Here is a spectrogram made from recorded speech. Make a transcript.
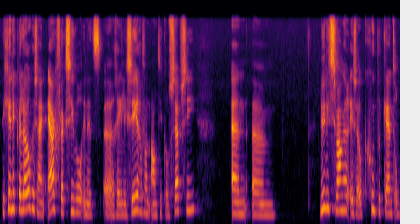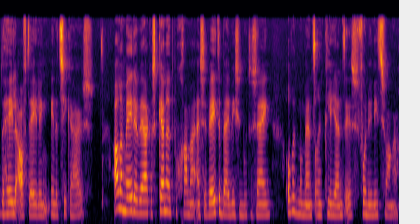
De gynaecologen zijn erg flexibel in het uh, realiseren van anticonceptie en um, nu niet zwanger is ook goed bekend op de hele afdeling in het ziekenhuis. Alle medewerkers kennen het programma en ze weten bij wie ze moeten zijn op het moment er een cliënt is voor nu niet zwanger.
